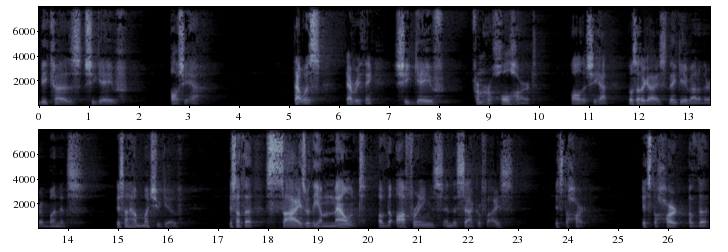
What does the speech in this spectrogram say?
Because she gave all she had. That was everything. She gave from her whole heart all that she had. Those other guys, they gave out of their abundance. It's not how much you give. It's not the size or the amount of the offerings and the sacrifice. It's the heart. It's the heart of the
